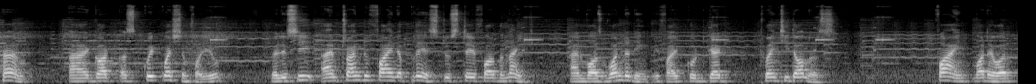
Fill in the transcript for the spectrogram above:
Hmm, I got a quick question for you. Well, you see, I'm trying to find a place to stay for the night and was wondering if I could get $20. Fine, whatever,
